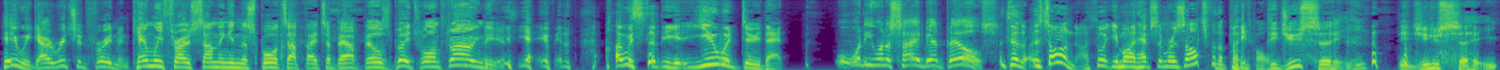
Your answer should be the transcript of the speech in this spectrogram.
Here we go, Richard Freedman. Can we throw something in the sports updates about Bells Beach? Well, I'm throwing to you. Yeah, I was thinking you would do that. Well, what do you want to say about Bells? It's on. I thought you might have some results for the people. Did you see? Did you see?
